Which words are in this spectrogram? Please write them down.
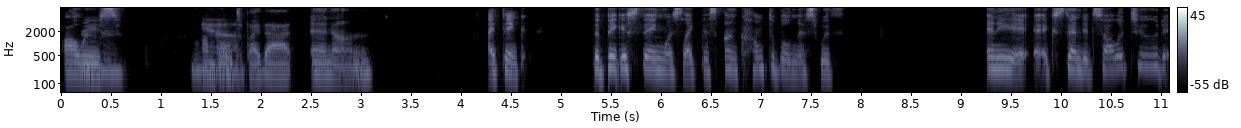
Always mm-hmm. yeah. humbled by that, and um, I think the biggest thing was like this uncomfortableness with any extended solitude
